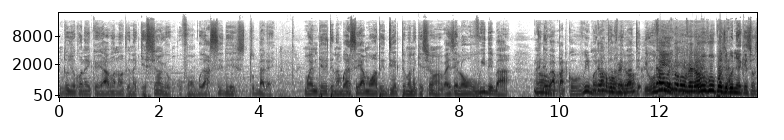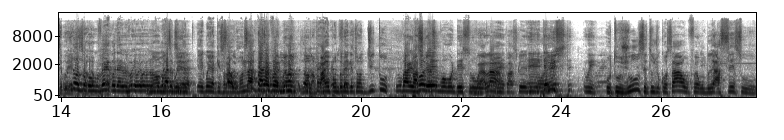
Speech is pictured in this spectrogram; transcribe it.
nous je connais que avant d'entrer dans la question, au fond, brasser de toute bagaille. Moi, je me été dans brasser, à moi entrer directement dans la question. On va essayer de ouvrir débat. Le Non. débat pas de couvrir, moi, pas. Il Débat pas ouvert, non. Vous vous posez la première question. C'est la première Non, question. pas ouvert, Non, on mais va c'est te la première question Ça, ça, va ça fait répondre, non. Non, pas répondre à la première question du tout. Va Parce répondre, c'est mon rodé sous. Voilà, eh, parce que eh, vous Tellus, connaissez- t- oui. Ou toujours, c'est toujours comme ça, ou fait un brasser sous.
